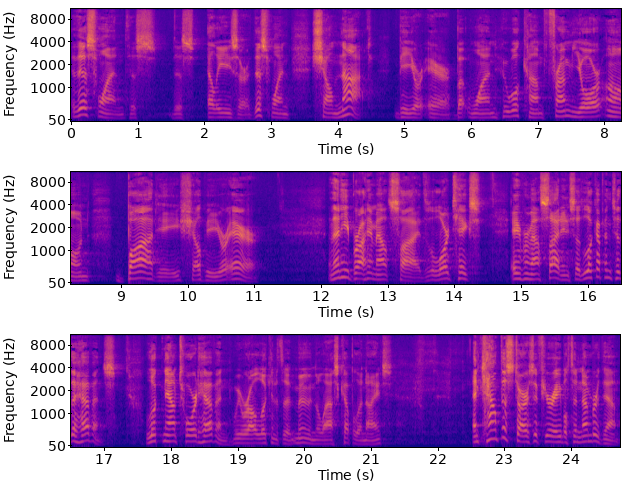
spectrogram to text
This one, this this Eliezer, this one shall not be your heir, but one who will come from your own body shall be your heir. And then he brought him outside. The Lord takes Abram outside and he said, Look up into the heavens. Look now toward heaven. We were all looking at the moon the last couple of nights. And count the stars if you're able to number them.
